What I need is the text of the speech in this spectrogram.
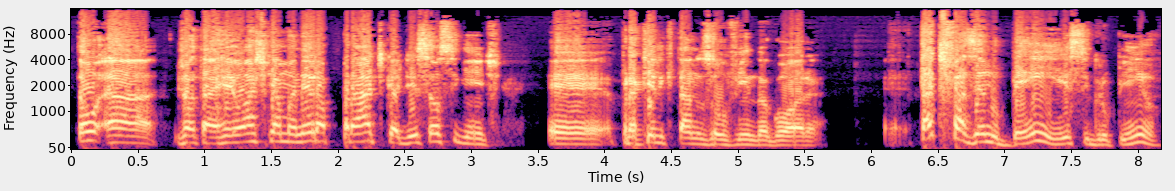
Então, uh, JR, eu acho que a maneira prática disso é o seguinte: é, para aquele que está nos ouvindo agora, é, tá te fazendo bem esse grupinho?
